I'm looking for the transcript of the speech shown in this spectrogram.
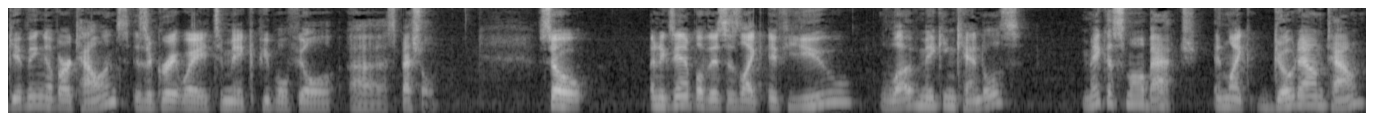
giving of our talents is a great way to make people feel uh, special. So, an example of this is like if you love making candles, make a small batch and like go downtown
